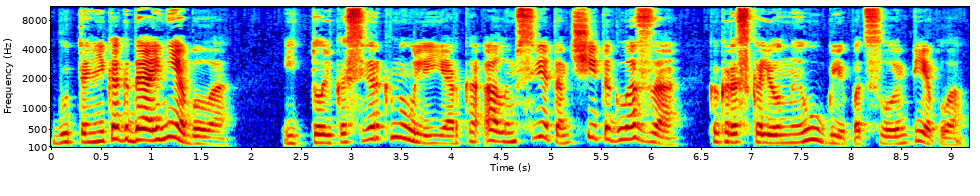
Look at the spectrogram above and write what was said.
будто никогда и не было. И только сверкнули ярко-алым светом чьи-то глаза, как раскаленные угли под слоем пепла.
